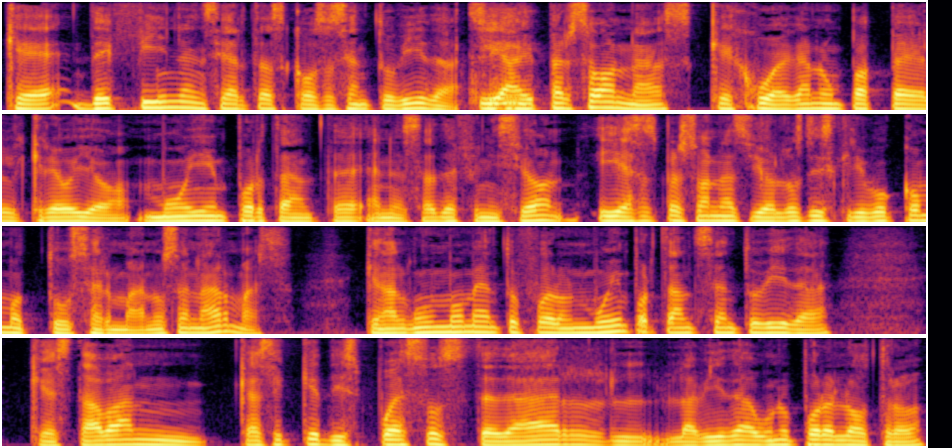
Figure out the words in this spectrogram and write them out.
que definen ciertas cosas en tu vida. Sí. Y hay personas que juegan un papel, creo yo, muy importante en esa definición. Y esas personas yo los describo como tus hermanos en armas, que en algún momento fueron muy importantes en tu vida, que estaban casi que dispuestos de dar la vida uno por el otro,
